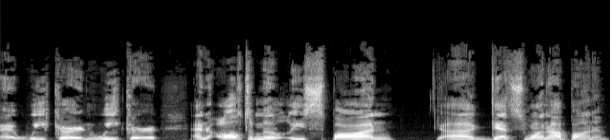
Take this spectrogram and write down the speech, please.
uh, weaker and weaker, and ultimately Spawn uh, gets one up on him.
